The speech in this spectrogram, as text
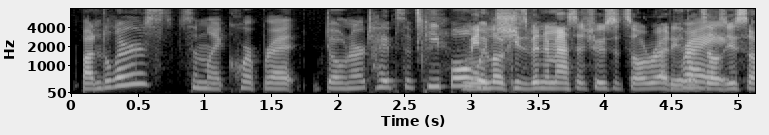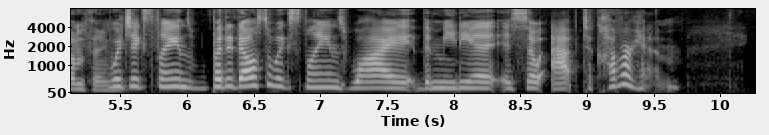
bundlers, some like corporate donor types of people. I mean, which, look, he's been in Massachusetts already. Right, that tells you something. Which explains, but it also explains why the media is so apt to cover him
